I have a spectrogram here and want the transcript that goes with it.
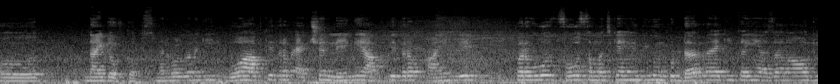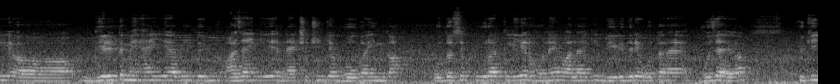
और नाइट ऑफ़ कप्स मैंने बोला ना कि वो आपकी तरफ़ एक्शन लेंगे आपकी तरफ़ आएँगे पर वो सोच समझ के आएँगे क्योंकि उनको डर रहा है कि कहीं ऐसा ना हो कि गिल्ट में है ये अभी तो आ जाएँगे नेक्स्ट एक्शन जब होगा इनका उधर से पूरा क्लियर होने वाला है कि धीरे धीरे होता रहे, हो जाएगा। क्योंकि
